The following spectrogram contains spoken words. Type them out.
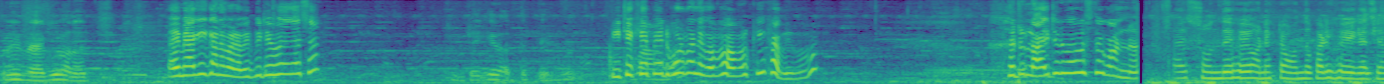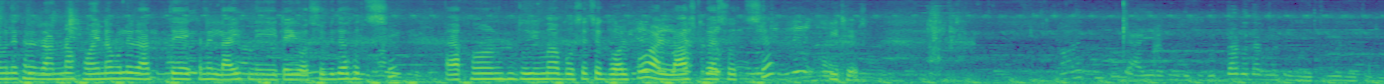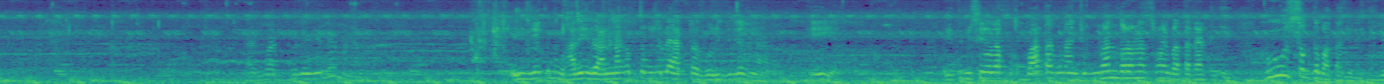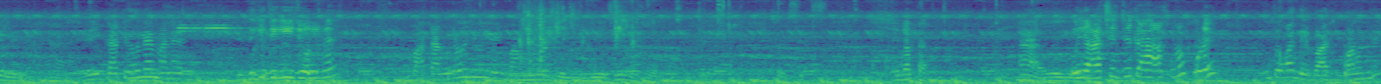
আমি ম্যাগি বানাচ্ছি। এই ম্যাগি কেন বাড়াবে পিঠে হয়ে গেছে? এটাকে রাতে পেট ভরে। পিঠে খেয়ে পেট ভরবে না বাবা? আবার কি খাবি বাবা? একটু লাইটের ব্যবস্থা কর না। আর সন্ধে হয়ে অনেকটা অন্ধকারই হয়ে গেছে। আমাদের এখানে রান্না হয় না বলে রাত্রে এখানে লাইট নেই এটাই অসুবিধা হচ্ছে। এখন দুই মা বসেছে গল্প আর লাস্ট ব্যাচ হচ্ছে পিঠের। একবার ধরে গেলে মানে এই যে কোনো ভারী রান্না করতে বসলে একটা ধরে দিলে যাবে। এই। এই তো বেশি বেলা বাতা গুলো আনছে উনান ধরানোর সময় বাতা কাটি দিই। হুস শব্দ বাতা কেটে দিই জ্বলে হ্যাঁ, এই কাঠে হলে মানে দিকে দিকেই জ্বলবে। বাটাগুলোও যে ওই বাংলা দিয়েছি এই বাতা হ্যাঁ ওই ওই আছে যেটা আসলো পরে তোমাদের বাগানে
